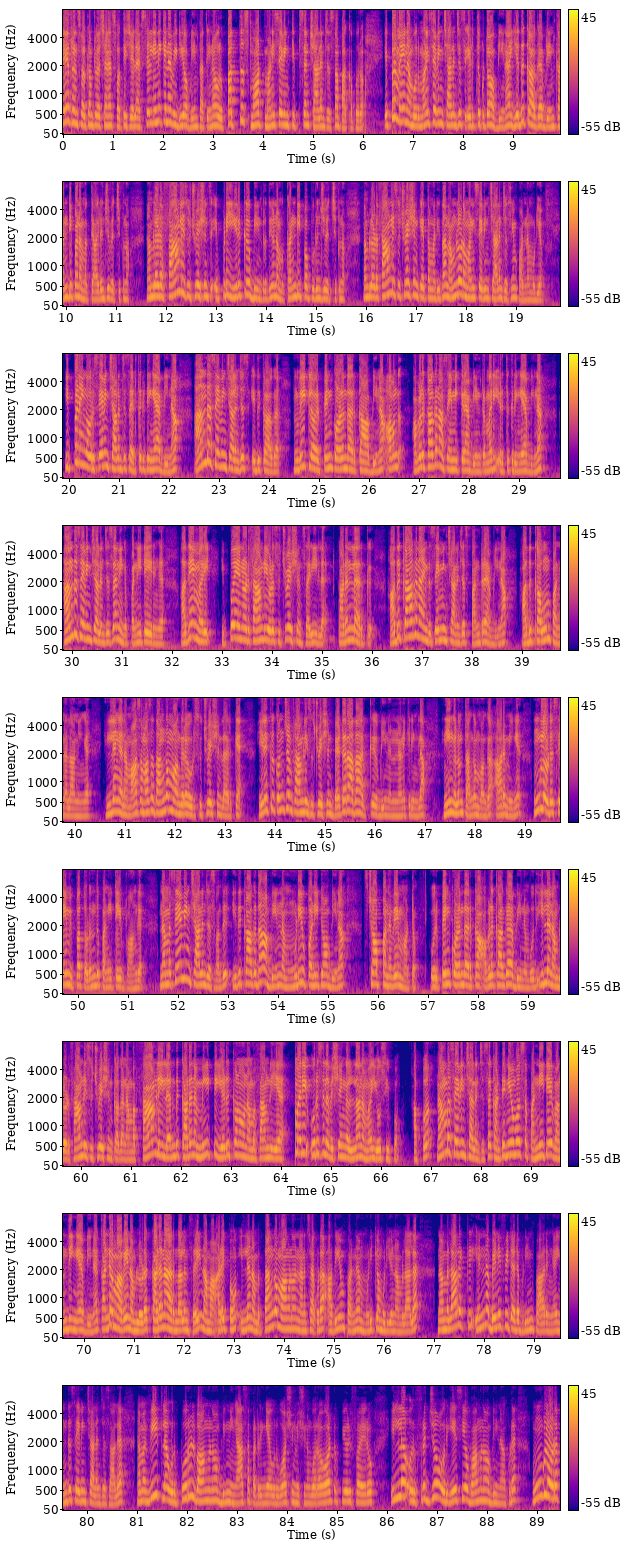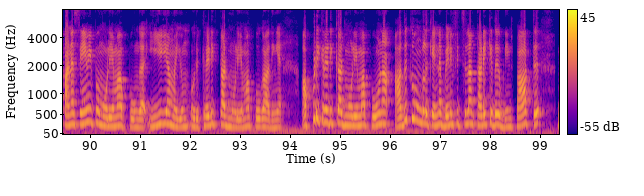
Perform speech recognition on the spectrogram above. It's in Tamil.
Hey friends welcome to channel Swathi J lifestyle இன்றைக்கி என்ன வீடியோ அப்படின்னு பார்த்தீங்கன்னா ஒரு பத்து smart money saving tips and challenges தான் பார்க்க போகிறோம் எப்பவுமே நம்ம ஒரு மணி சேவிங் சேலஞ்சஸ் எடுத்துக்கிட்டோம் அப்படின்னா எதுக்காக அப்படின்னு கண்டிப்பாக நம்ம அறிஞ்சு வச்சுக்கணும். நம்மளோட ஃபேமிலி சுச்சுவேஷன்ஸ் எப்படி இருக்குது அப்படின்றதையும் நம்ம கண்டிப்பாக புரிஞ்சு வச்சுக்கணும். நம்மளோட ஃபேமிலி சுச்சுவேஷனுக்கு ஏற்ற மாதிரி தான் நம்மளோட மணி சேவிங் சேலஞ்சஸையும் பண்ண முடியும். இப்போ நீங்கள் ஒரு சேவிங் சேலஞ்சஸ் எடுத்துக்கிட்டீங்க அப்படின்னா அந்த சேவிங் சேலஞ்சஸ் எதுக்காக? உங்கள் வீட்டில் ஒரு பெண் குழந்தா இருக்கா அப்படின்னா அவங்க அவளுக்காக நான் சேமிக்கிறேன் அப்படின்ற மாதிரி எடுத்துக்கிறீங்க அப்படின்னா அந்த சேவிங் சேலஞ்சஸை நீங்கள் பண்ணிகிட்டே இருங்க. அதே மாதிரி இப்போ என்னோட ஃபேமிலியோட சுச்சுவேஷன் சரியில்லை கடனில் இருக்குது அதுக்காக நான் இந்த சேவிங் சேலஞ்சஸ் பண்ணுறேன் அப்படின்னா அதுக்காகவும் பண்ணலாம் நீங்கள் இல்லைங்க நான் மாதம் மாதம் தங்கம் வாங்குற ஒரு சுச்சுவேஷனில் இருக்கேன். எனக்கு கொஞ்சம் ஃபேமிலி சுச்சுவேஷன் பெட்டராக தான் இருக்குது அப்படின்னு நினைக்கிறீங்களா? நீங்களும் தங்கம் வாங்க ஆரம்பிங்க. உங்களோட சேமிப்பை தொடர்ந்து பண்ணிகிட்டே வாங்க. நம்ம சேவிங் சேலஞ்சஸ் வந்து இதுக்காக தான் அப்படின்னு நம்ம முடிவு பண்ணிட்டோம் அப்படின்னா ஸ்டாப் பண்ணவே மாட்டோம். ஒரு பெண் குழந்தை இருக்கா அவளுக்காக அப்படின்னும் போது இல்லை நம்மளோட ஃபேமிலி சுச்சுவேஷனுக்காக நம்ம ஃபேமிலியிலேருந்து கடனை மீட்டு எடுக்கணும் நம்ம ஃபேமிலியை இந்த மாதிரி ஒரு சில விஷயங்கள்லாம் நம்ம யோசிப்போம். அப்போ நம்ம சேவிங் சேலஞ்சஸை கண்டினியூவஸாக பண்ணிட்டே வந்தீங்க அப்படின்னா கண்டமாவே நம்மளோட கடனாக இருந்தாலும் சரி நம்ம அடைப்போம். இல்லை நம்ம தங்கம் வாங்கணும்னு நினச்சா கூட அதையும் பண்ண முடிக்க முடியும் நம்மளால. நம்மளாலக்கு என்ன பெனிஃபிட் அப்படின்னு பாருங்க இந்த சேவிங் சேலஞ்சஸால நம்ம வீட்டில் ஒரு பொருள் வாங்கணும் அப்படின்னு நீங்கள் ஆசைப்படுறீங்க ஒரு வாஷிங் மிஷினோ ஒரு வாட்டர் பியூரிஃபையரோ இல்லை ஒரு ஃப்ரிட்ஜோ ஒரு ஏசியோ வாங்கணும் அப்படின்னா கூட உங்களோட பண சேமிப்பு மூலியமா போங்க இஎம்ஐயும் ஒரு கிரெடிட் கார்டு மூலியமா போகாதீங்க. அப்படி கிரெடிட் கார்டு மூலியமா போனால் அதுக்கு உங்களுக்கு என்ன பெனிஃபிட்ஸ்லாம் கிடைக்குது அப்படின்னு பார்த்து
